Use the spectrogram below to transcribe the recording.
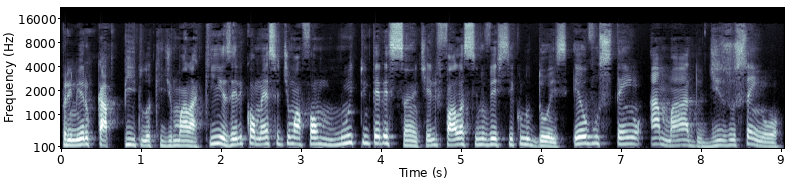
primeiro capítulo aqui de Malaquias, ele começa de uma forma muito interessante. Ele fala assim no versículo 2: Eu vos tenho amado, diz o Senhor.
